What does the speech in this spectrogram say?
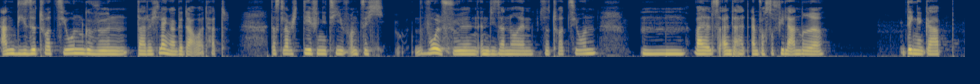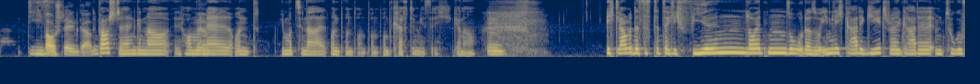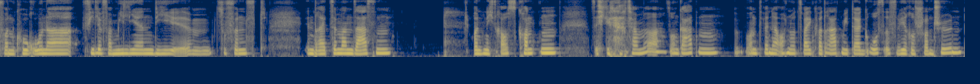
an die Situation gewöhnen dadurch länger gedauert hat. Das glaube ich definitiv und sich wohlfühlen in dieser neuen Situation, mm, weil es halt einfach so viele andere Dinge gab, die Baustellen gab. Baustellen, genau, hormonell ja. und emotional und und und und und kräftemäßig, genau. Mhm. Ich glaube, dass es tatsächlich vielen Leuten so oder so ähnlich gerade geht, weil gerade im Zuge von Corona viele Familien, die ähm, zu fünft in drei Zimmern saßen und nicht raus konnten, sich gedacht haben, ja, so ein Garten und wenn er auch nur zwei Quadratmeter groß ist, wäre schon schön.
